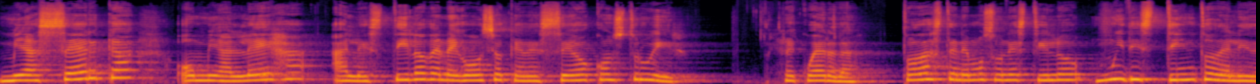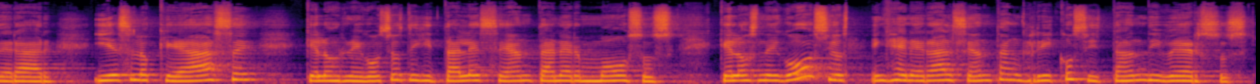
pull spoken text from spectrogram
¿me acerca o me aleja al estilo de negocio que deseo construir? Recuerda, todas tenemos un estilo muy distinto de liderar y es lo que hace que los negocios digitales sean tan hermosos, que los negocios en general sean tan ricos y tan diversos.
